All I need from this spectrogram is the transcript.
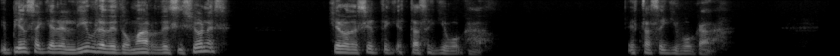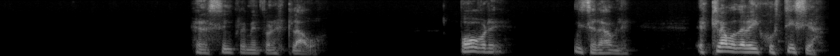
y piensa que eres libre de tomar decisiones, quiero decirte que estás equivocado. Estás equivocada. Eres simplemente un esclavo. Pobre, miserable, esclavo de la injusticia.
